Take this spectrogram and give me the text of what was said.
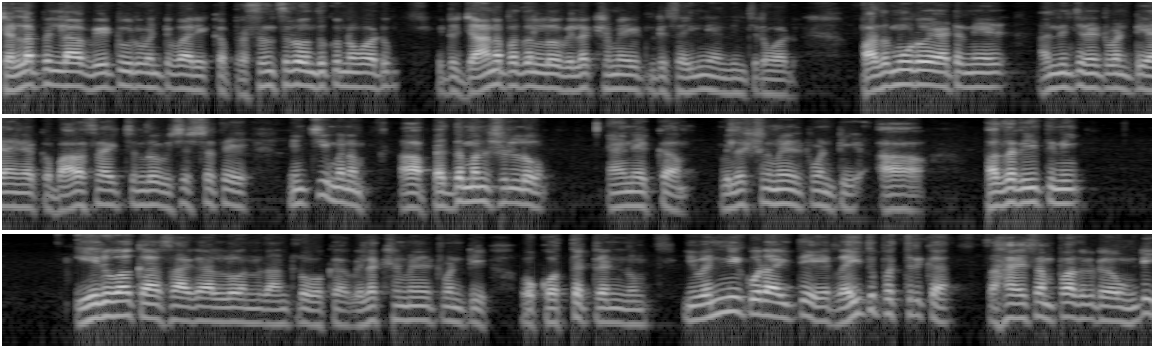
చెల్లపిల్ల వేటూరు వంటి వారి యొక్క ప్రశంసలు అందుకున్నవాడు. ఇటు జానపదంలో విలక్షణమైనటువంటి శైలిని అందించినవాడు. పదమూడో ఏటనే అందించినటువంటి ఆయన యొక్క బాల సాహిత్యంలో విశిష్టత నుంచి మనం ఆ పెద్ద మనుషుల్లో ఆయన యొక్క విలక్షణమైనటువంటి ఆ పదరీతిని ఏరువాక సాగాల్లో అన్న దాంట్లో ఒక విలక్షణమైనటువంటి ఒక కొత్త ట్రెండ్ను ఇవన్నీ కూడా అయితే రైతు పత్రిక సహాయ సంపాదకుడిగా ఉండి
